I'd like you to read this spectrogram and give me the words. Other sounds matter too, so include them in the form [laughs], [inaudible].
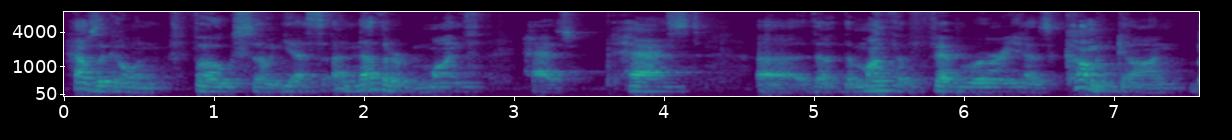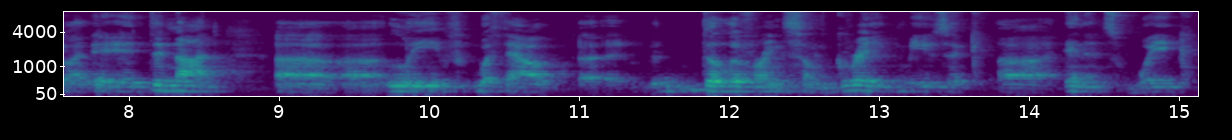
How's it going, folks? So, yes, another month has passed. Uh, the, the month of February has come and gone, but it, it did not uh, uh, leave without uh, delivering some great music uh, in its wake.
